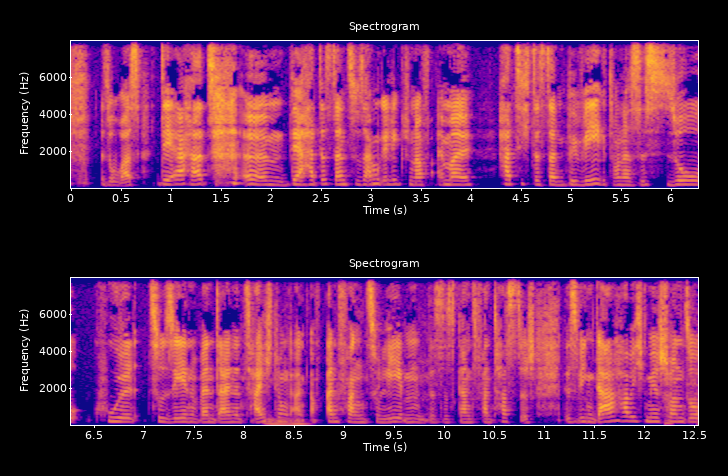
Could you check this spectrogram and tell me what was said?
ja. sowas, der hat, ähm, der hat das dann zusammengelegt und auf einmal hat sich das dann bewegt und das ist so cool zu sehen, wenn deine Zeichnungen an, anfangen zu leben. Das ist ganz fantastisch. Deswegen da habe ich mir schon so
